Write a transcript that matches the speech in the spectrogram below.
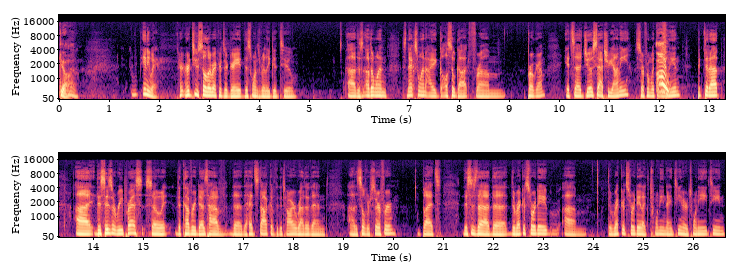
Come no. Anyway, her, her two solo records are great. This one's really good too. Uh, this other one, this next one, I also got from the program. It's uh, Joe Satriani, Surfing with the Oh! Alien. Picked it up. Uh, this is a repress, so it, the cover does have the the headstock of the guitar rather than uh, the Silver Surfer. But this is the the the record store day, um, the record store day like 2019 or 2018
